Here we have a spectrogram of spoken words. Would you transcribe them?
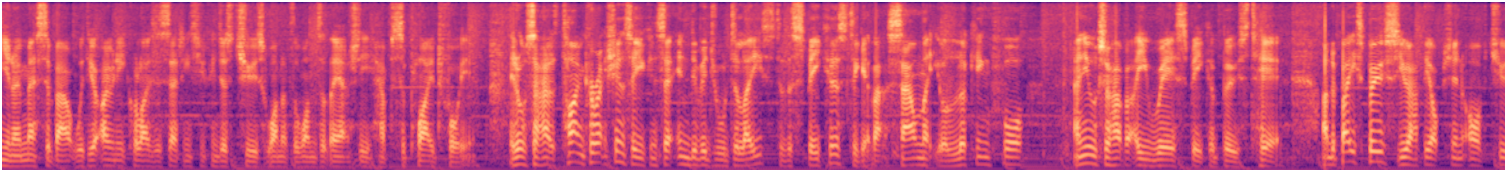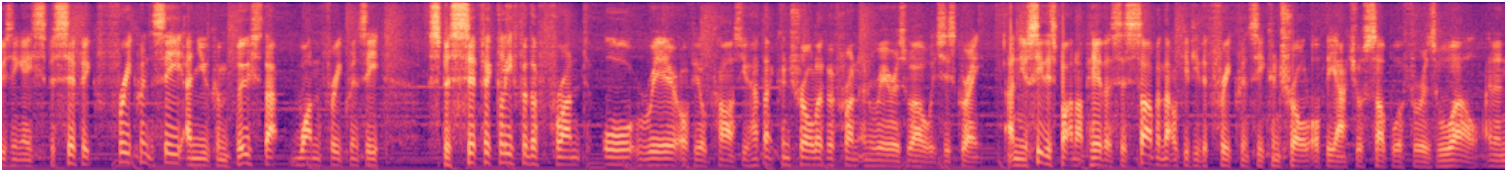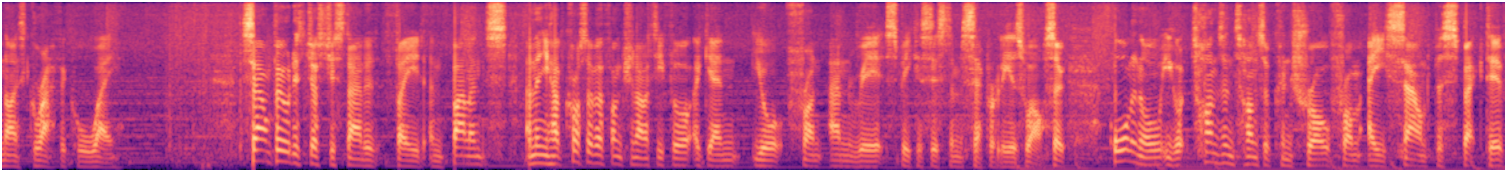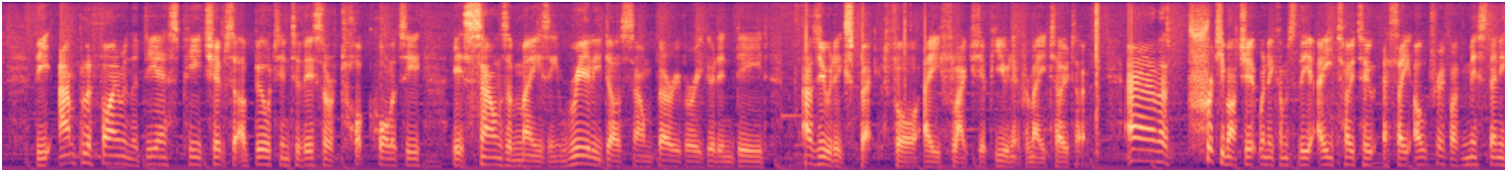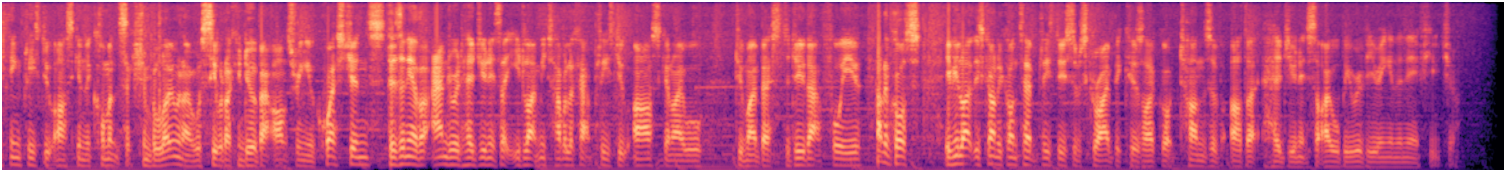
you know mess about with your own equalizer settings you can just choose one of the ones that they actually have supplied for you. It also has time correction so you can set individual delays to the speakers to get that sound that you're looking for. And you also have a rear speaker boost here. Under bass boost you have the option of choosing a specific frequency and you can boost that one frequency specifically for the front or rear of your car. So you have that control over front and rear as well, which is great. And you'll see this button up here that says sub and that will give you the frequency control of the actual subwoofer as well in a nice graphical way. Sound field is just your standard fade and balance. And then you have crossover functionality for, again, your front and rear speaker systems separately as well. So all in all, you've got tons and tons of control from a sound perspective. The amplifier and the DSP chips that are built into this are top quality. It sounds amazing, really does sound very, very good indeed, as you would expect for a flagship unit from ATOTO. And that's pretty much it when it comes to the ATOTO S8 Ultra. If I've missed anything, please do ask in the comment section below and I will see what I can do about answering your questions. If there's any other Android head units that you'd like me to have a look at, please do ask and I will do my best to do that for you. And of course, if you like this kind of content, please do subscribe because I've got tons of other head units that I will be reviewing in the near future.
